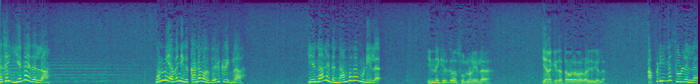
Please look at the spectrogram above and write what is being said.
ராஜா என்ன இதெல்லாம்? உண்மையாவே நீங்க கண்ணம்மா வெறுக்கிறீங்களா? என்னால இதை நம்பவே முடியல. இன்னைக்கு இருக்கிற சூழ்நிலையில எனக்கு இதை தவிர வேற வழி தெரியல. அப்படி என்ன சூழ்நிலை?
